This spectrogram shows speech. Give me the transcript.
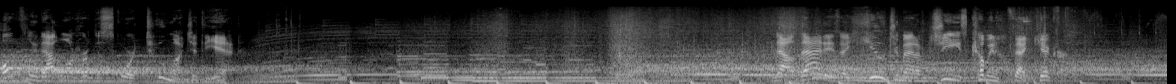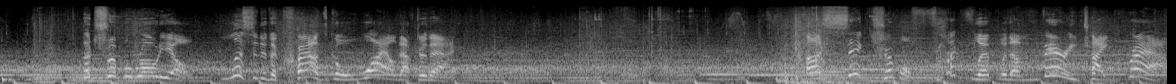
Hopefully that won't hurt the score too much at the end. Now that is a huge amount of G's coming off that kicker. Triple rodeo. Listen to the crowds go wild after that. A sick triple front flip with a very tight grab.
